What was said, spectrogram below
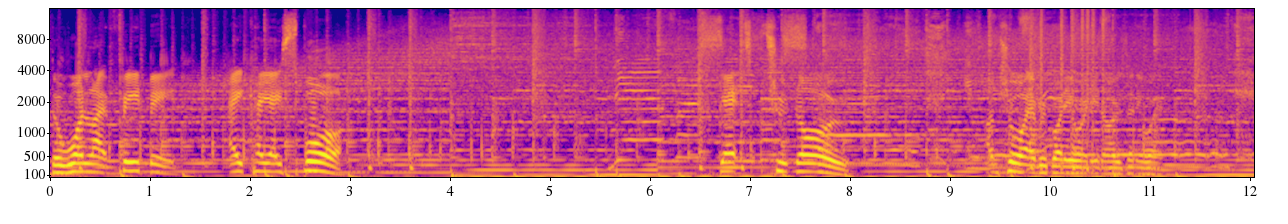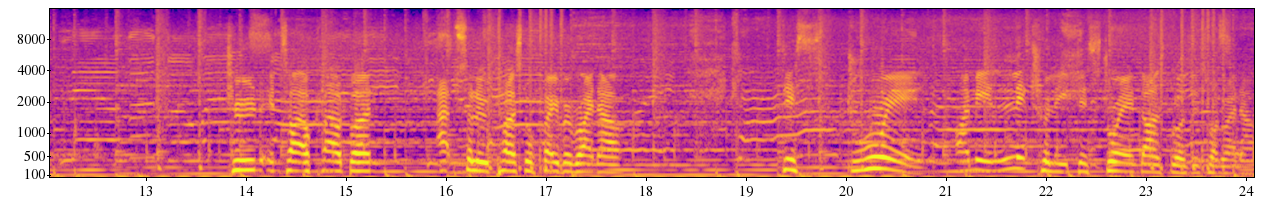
The one like Feed Me, aka Spor. Get to know. I'm sure everybody already knows anyway. Tune entitled Cloudburn absolute personal favorite right now. Destroying, I mean literally destroying dance floors. This one right now.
